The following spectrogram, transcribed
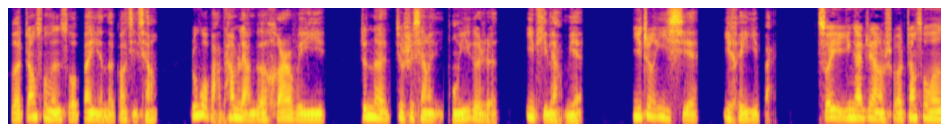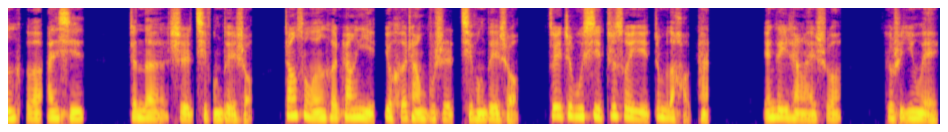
和张颂文所扮演的高启强，如果把他们两个合二为一，真的就是像同一个人，一体两面，一正一邪，一黑一白。所以应该这样说，张颂文和安心真的是棋逢对手，张颂文和张译又何尝不是棋逢对手？所以这部戏之所以这么的好看，严格意义上来说，就是因为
